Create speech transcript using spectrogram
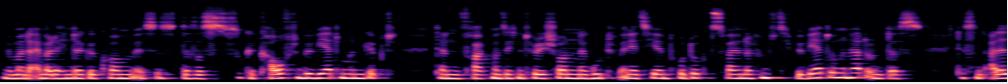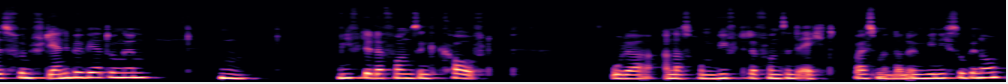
wenn man da einmal dahinter gekommen ist, dass es gekaufte Bewertungen gibt, dann fragt man sich natürlich schon, na gut, wenn jetzt hier ein Produkt 250 Bewertungen hat und das, das sind alles 5-Sterne-Bewertungen, hm, wie viele davon sind gekauft? Oder andersrum, wie viele davon sind echt? Weiß man dann irgendwie nicht so genau.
